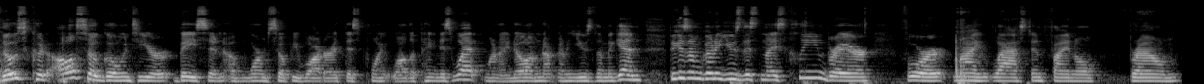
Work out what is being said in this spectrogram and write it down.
Those could also go into your basin of warm soapy water at this point while the paint is wet when I know I'm not going to use them again because I'm going to use this nice clean brayer for my last and final brown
